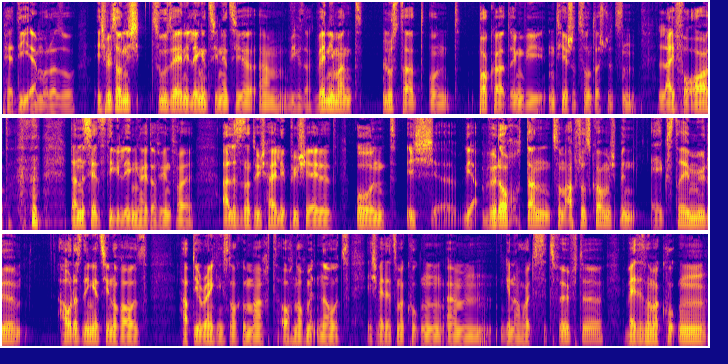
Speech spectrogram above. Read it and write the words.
per DM oder so. Ich will es auch nicht zu sehr in die Länge ziehen jetzt hier. Ähm, wie gesagt, wenn jemand Lust hat und Bock hat, irgendwie einen Tierschutz zu unterstützen, live vor Ort, dann ist jetzt die Gelegenheit auf jeden Fall. Alles ist natürlich highly appreciated. Und ich äh, ja, würde auch dann zum Abschluss kommen. Ich bin extrem müde. Hau das Ding jetzt hier noch raus. Hab die Rankings noch gemacht, auch noch mit Notes. Ich werde jetzt mal gucken, ähm, genau, heute ist der 12. Werde jetzt noch mal gucken,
